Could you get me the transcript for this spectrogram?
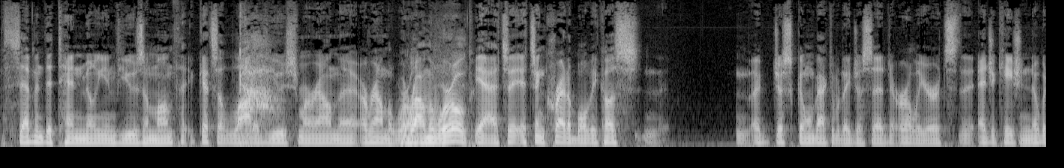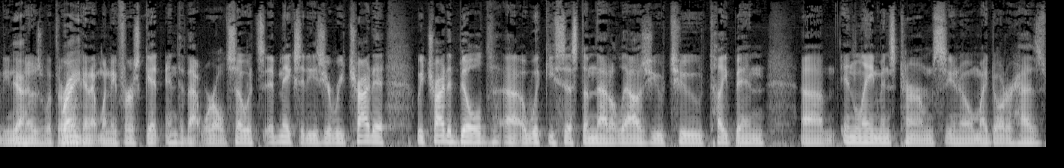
seven to ten million views a month. It gets a lot of views from around the around the world. Around the world. Yeah, it's it's incredible because just going back to what I just said earlier, it's the education. Nobody Yeah, knows what they're right. looking at when they first get into that world. So it's it makes it easier. We try to we try to build uh, a wiki system that allows you to type in um, in layman's terms. You know, my daughter has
